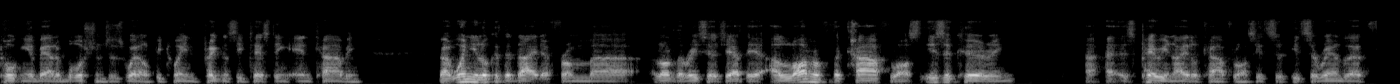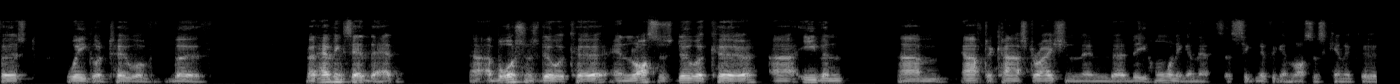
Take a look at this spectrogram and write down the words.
talking about abortions as well between pregnancy testing and calving. But when you look at the data from uh, a lot of the research out there, a lot of the calf loss is occurring uh, as perinatal calf loss. It's it's around that first week or two of birth. But having said that, uh, abortions do occur and losses do occur uh, even um, after castration and uh, dehorning, and that's a significant losses can occur.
